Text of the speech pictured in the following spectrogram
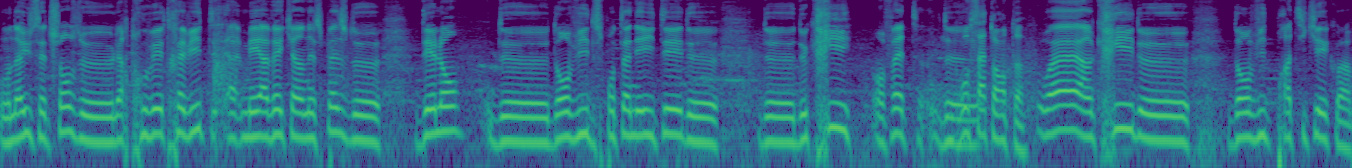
on a eu cette chance de les retrouver très vite, mais avec un espèce de d'élan d'envie, de, spontanéité, de, de, cri en fait. De, grosse attente. Ouais, un cri de d'envie de pratiquer quoi.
